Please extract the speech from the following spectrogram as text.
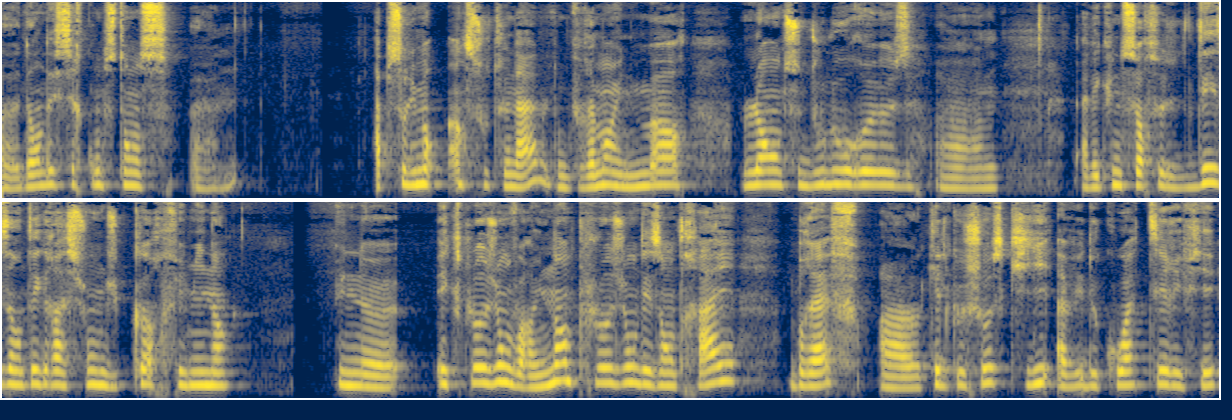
euh, dans des circonstances euh, absolument insoutenables, donc vraiment une mort lente, douloureuse, avec une sorte de désintégration du corps féminin, une explosion, voire une implosion des entrailles, Bref, quelque chose qui avait de quoi terrifier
